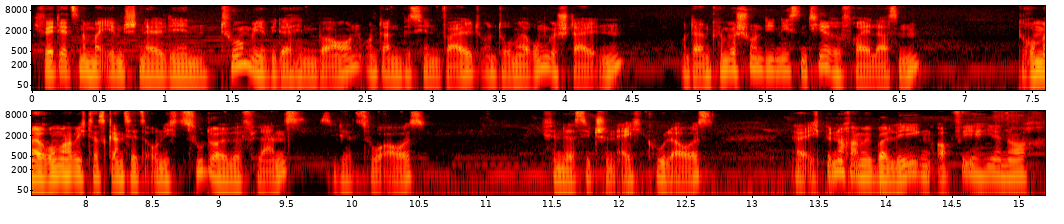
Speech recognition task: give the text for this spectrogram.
Ich werde jetzt nochmal eben schnell den Turm hier wieder hinbauen und dann ein bisschen Wald und drumherum gestalten. Und dann können wir schon die nächsten Tiere freilassen. Drumherum habe ich das Ganze jetzt auch nicht zu doll bepflanzt. Sieht jetzt so aus. Ich finde, das sieht schon echt cool aus. Äh, ich bin noch am überlegen, ob wir hier noch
